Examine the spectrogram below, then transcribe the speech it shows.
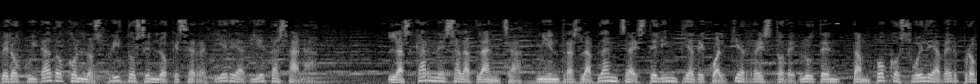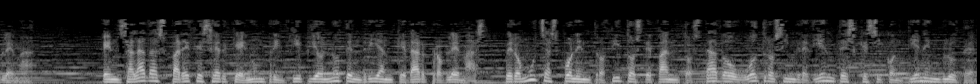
pero cuidado con los fritos en lo que se refiere a dieta sana. Las carnes a la plancha, mientras la plancha esté limpia de cualquier resto de gluten, tampoco suele haber problema. Ensaladas parece ser que en un principio no tendrían que dar problemas, pero muchas ponen trocitos de pan tostado u otros ingredientes que sí contienen gluten.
